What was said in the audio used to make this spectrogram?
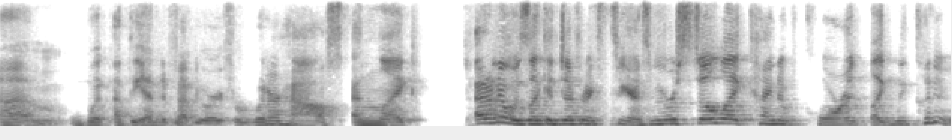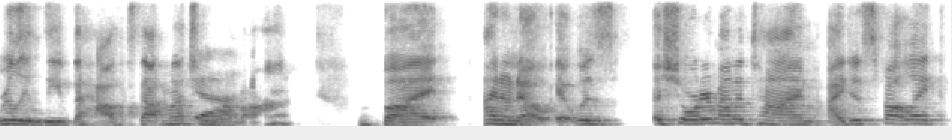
um, at the end of February for Winter House. And like, I don't know, it was like a different experience. We were still like kind of quarant, like we couldn't really leave the house that much yeah. in Vermont. But I don't know, it was a shorter amount of time. I just felt like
